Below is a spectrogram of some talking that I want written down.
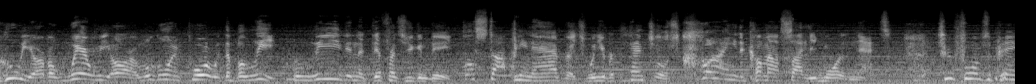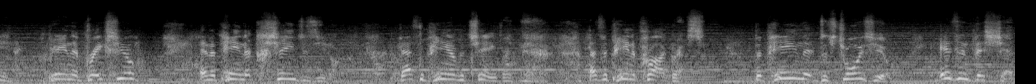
who we are, but where we are. We're going forward with the belief. Believe in the difference you can be. Don't stop being average when your potential is crying to come outside and be more than that. Two forms of pain. Pain that breaks you and the pain that changes you. That's the pain of a change right there. That's the pain of progress. The pain that destroys you isn't this shit.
